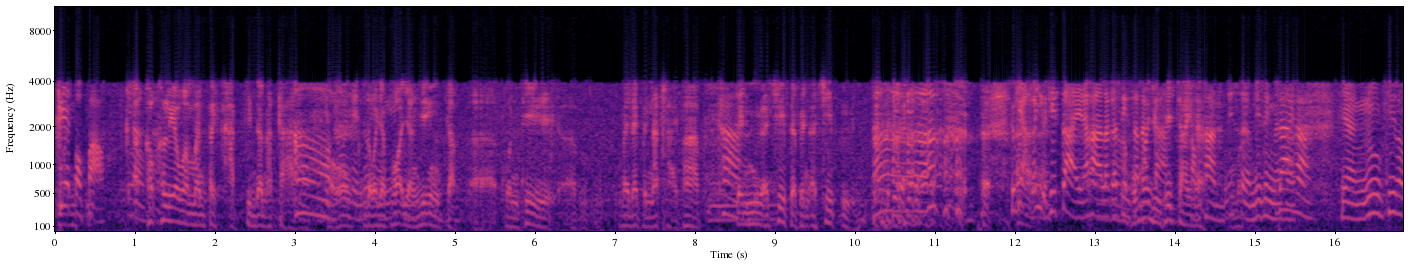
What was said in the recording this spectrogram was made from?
เครียดเปล่าเขาเขาเรียกว่ามันไปขัดจินตนาการอ่าของเห็นด้วยโดยเฉพาะอย่างยิ่งกับเอ่อคนที่เอ่อไม่ได้เป็นนักถ่ายภาพ ค่ะ เป็นมืออาชีพแต่เป็นอาชีพอื่น อ่าทุกอย่างก็อยู่ที่ใจนะคะ แล้วก็จินตผมนาว่าอยู่การที่ใจนะ สำคัญ นี่เสริมนิดนึงนะได้คะค่ะ อย่างรูปที่เรา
